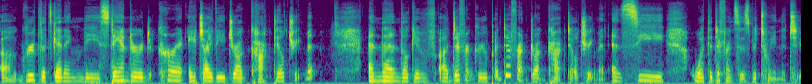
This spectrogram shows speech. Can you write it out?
a group that's getting the standard current HIV drug cocktail treatment. And then they'll give a different group a different drug cocktail treatment and see what the difference is between the two.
